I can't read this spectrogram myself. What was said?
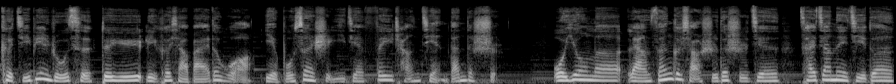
可即便如此，对于理科小白的我，也不算是一件非常简单的事。我用了两三个小时的时间，才将那几段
